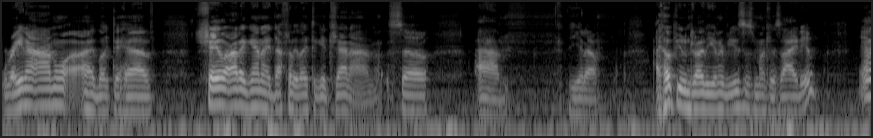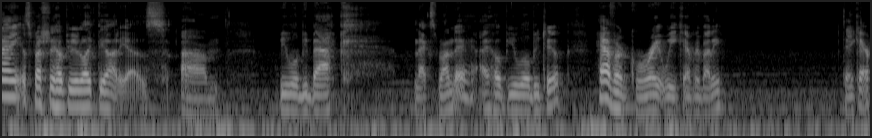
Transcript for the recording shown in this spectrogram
Raina on. I'd like to have Shayla on again. I'd definitely like to get Jen on. So, um, you know, I hope you enjoy the interviews as much as I do. And I especially hope you like the audios. Um, We will be back next Monday. I hope you will be too. Have a great week, everybody. Take care.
